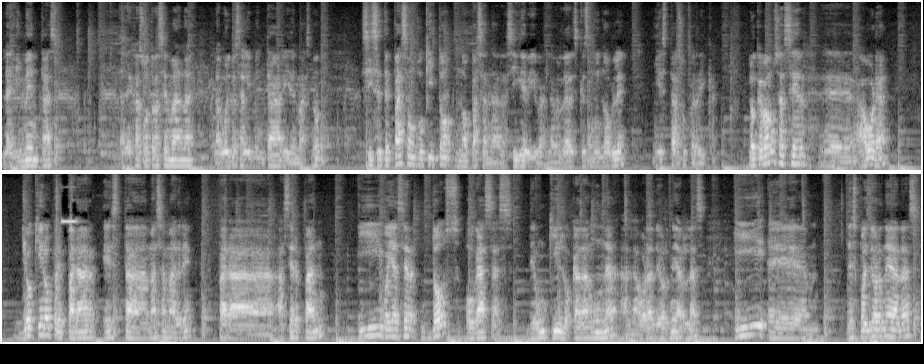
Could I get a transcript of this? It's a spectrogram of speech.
la alimentas, la dejas otra semana, la vuelves a alimentar y demás, ¿no? Si se te pasa un poquito, no pasa nada, sigue viva. La verdad es que es muy noble y está súper rica. Lo que vamos a hacer eh, ahora, yo quiero preparar esta masa madre para hacer pan y voy a hacer dos hogazas de un kilo cada una a la hora de hornearlas y eh, después de horneadas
